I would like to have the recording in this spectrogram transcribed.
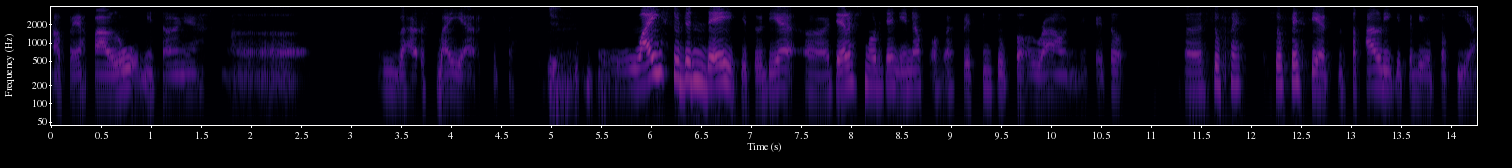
apa ya palu misalnya uh, nggak harus bayar gitu yeah. why shouldn't they? Gitu. Dia uh, there's more than enough of everything to go around. Gitu. Itu uh, sufficient sekali gitu di utopia.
